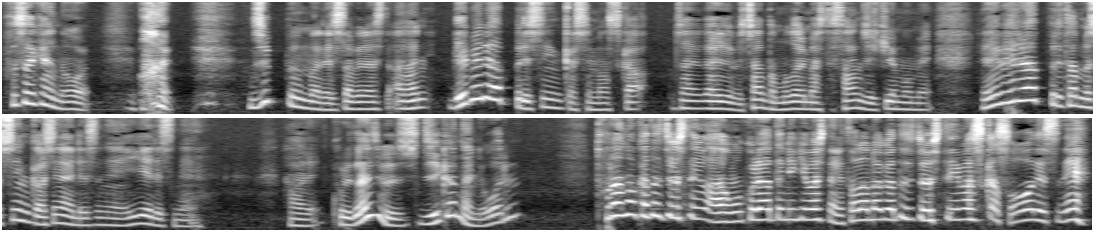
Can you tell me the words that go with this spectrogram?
ふざけんな。おい。おい。10分まで喋らせてあ何？レベルアップで進化しますか？大丈夫。ちゃんと戻りました。39問目。レベルアップで多分進化しないですね。いいえですね。はい。これ大丈夫？時間内に終わる？虎の形をして、あ、もうこれ当てに行きましたね。虎の形をしていますか？そうですね。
